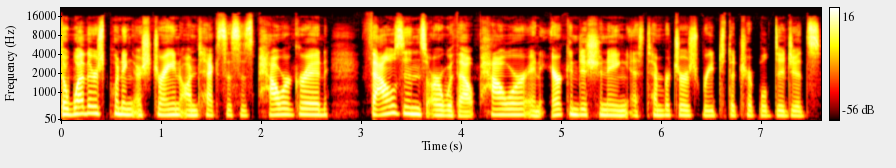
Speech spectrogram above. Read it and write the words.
The weather's putting a strain on Texas's power grid. Thousands are without power and air conditioning as temperatures reach the triple digits.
